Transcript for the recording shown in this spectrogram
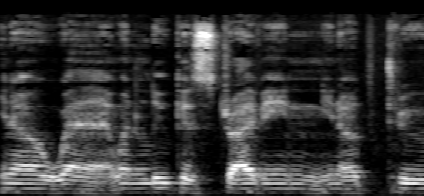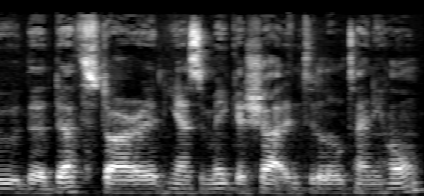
You know, when when Luke is driving, you know, through the Death Star and he has to make a shot into the little tiny hole.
